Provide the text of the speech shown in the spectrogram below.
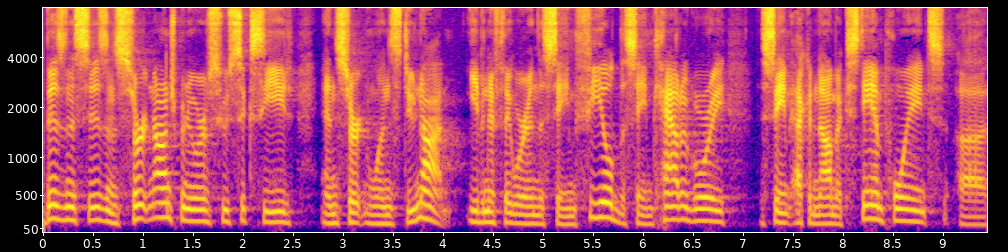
businesses and certain entrepreneurs who succeed and certain ones do not, even if they were in the same field, the same category, the same economic standpoint. Uh,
